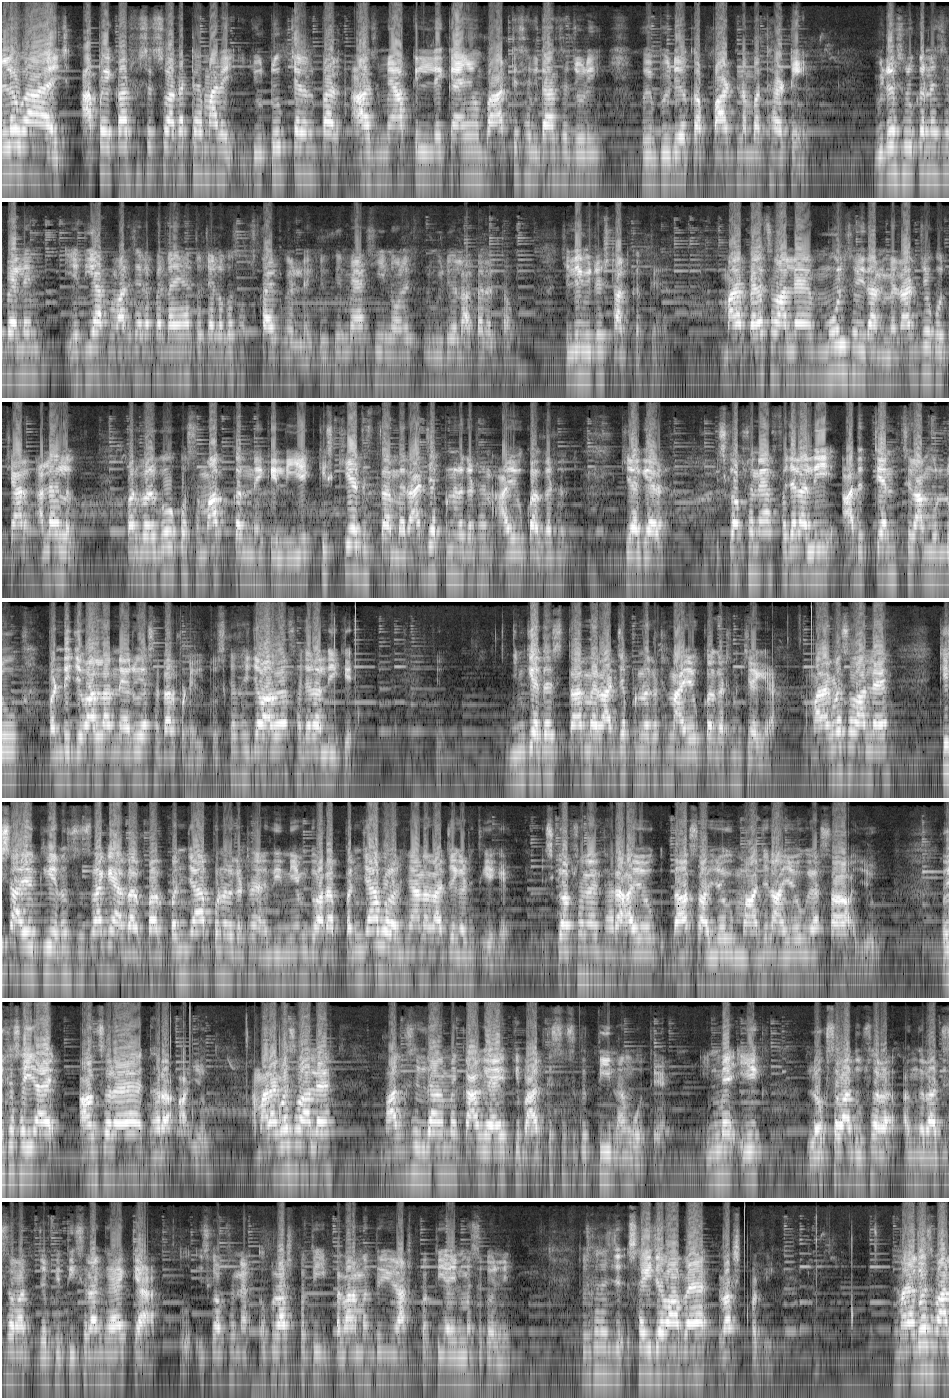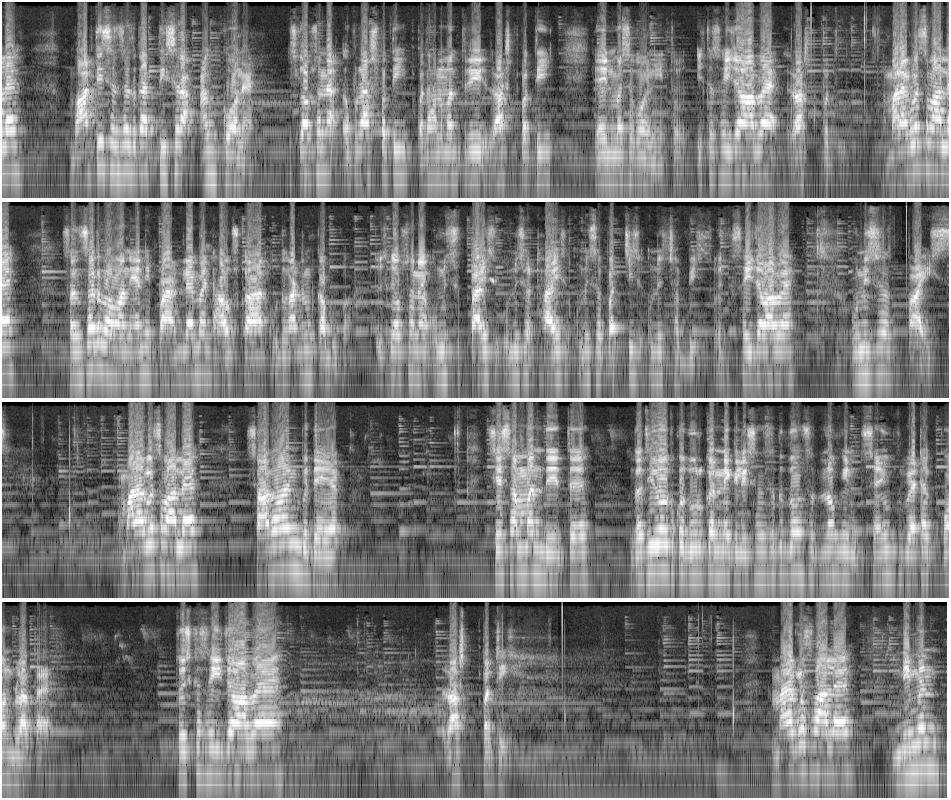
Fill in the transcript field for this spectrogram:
Hello guys आपका एक और फिर से स्वागत है हमारे यूट्यूब चैनल पर। आज मैं आपके लिए लेके आया हूँ भारतीय संविधान से जुड़ी हुई वीडियो का पार्ट नंबर थर्टीन वीडियो शुरू करने से पहले यदि आप हमारे चैनल पर नए हैं तो चैनल को सब्सक्राइब कर लें, क्योंकि मैं ऐसी नॉलेजफुल वीडियो लाता रहता हूँ। चलिए वीडियो स्टार्ट करते हैं। हमारा पहला सवाल है, मूल संविधान में राज्यों को चार अलग अलग प्रवर्गों को समाप्त करने के लिए किसकी अध्यक्षता में राज्य पुनर्गठन आयोग का गठन किया गया इसका ऑप्शन है फजल अली, आदित्यन सिरामुल्लू पंडित जवाहरलाल नेहरू या सरदार पटेल। तो इसका सही जवाब है फजल अली के। जिनकी अध्यक्षता में राज्य पुनर्गठन आयोग का गठन किया गया। हमारा अगला सवाल है, किस आयोग की अनुशंसा के आधार पर पंजाब पुनर्गठन अधिनियम द्वारा पंजाब और हरियाणा राज्य गठित किए गए? इसके ऑप्शन है धरा आयोग, दास आयोग, महाजन आयोग या शाह आयोग। तो इसका सही आंसर है धरा आयोग। हमारा अगला सवाल है, भारत के संविधान में कहा गया है कि भारत के संसद के तीन अंग होते हैं। इनमें एक लोकसभा, दूसरा अंग राज्यसभा, जबकि तीसरा अंग है क्या? तो इसका ऑप्शन है उपराष्ट्रपति, प्रधानमंत्री, राष्ट्रपति, या इनमें से कोई नहीं। तो इसका सही जवाब है राष्ट्रपति। हमारा अगला सवाल है, भारतीय संसद का तीसरा अंग कौन है? इसका ऑप्शन है उपराष्ट्रपति, प्रधानमंत्री, राष्ट्रपति, या इनमें से कोई नहीं। तो इसका सही जवाब है राष्ट्रपति। हमारा अगला सवाल है, संसद भवन यानी पार्लियामेंट हाउस का उद्घाटन कब हुआ? तो इसका ऑप्शन है उन्नीस सौ सत्ताईस, उन्नीस सौ अट्ठाईस, उन्नीस सौ पच्चीस, उन्नीस छब्बीस। तो सही जवाब है उन्नीस सौ सत्ताईस हमारा अगला सवाल है, साधारण विधेयक से संबंधित गतिरोध को दूर करने के लिए संसद के दोनों सदनों की संयुक्त बैठक कौन बुलाता है? तो इसका सही जवाब है, राष्ट्रपति। हमारा अगला सवाल है, निम्न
